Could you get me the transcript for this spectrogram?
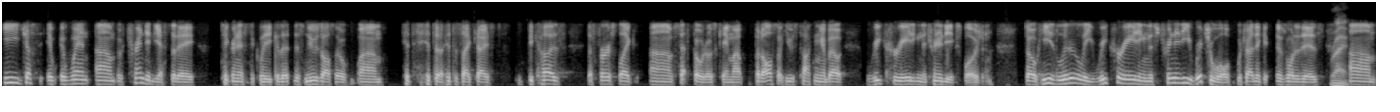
he just it, it went um it trended yesterday synchronistically because this news also um hit hit the hit the zeitgeist because the first like um, set photos came up, but also he was talking about recreating the Trinity explosion. So he's literally recreating this Trinity ritual, which I think is what it is, Right. um,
